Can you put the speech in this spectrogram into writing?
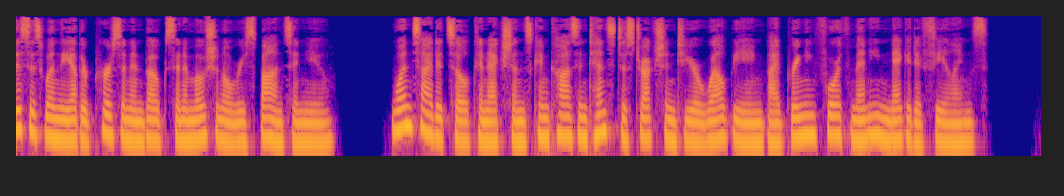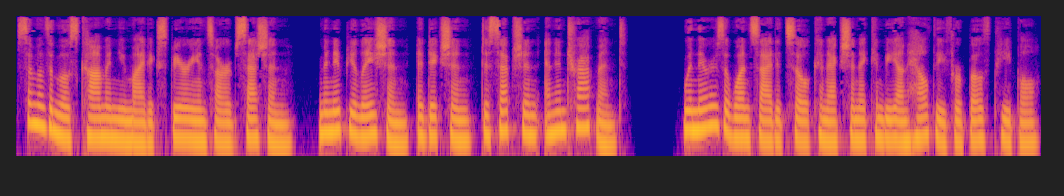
this is when the other person invokes an emotional response in you. One sided soul connections can cause intense destruction to your well being by bringing forth many negative feelings. Some of the most common you might experience are obsession, manipulation, addiction, deception, and entrapment. When there is a one sided soul connection, it can be unhealthy for both people.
